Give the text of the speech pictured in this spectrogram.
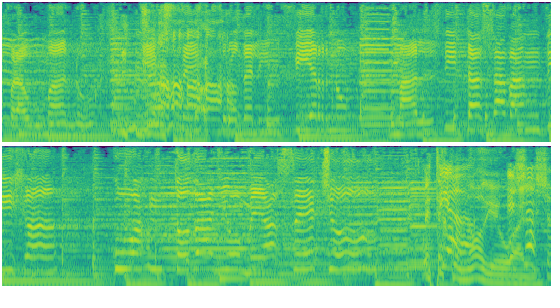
infrahumano, espectro del infierno, maldita sabandija, cuánto daño me has hecho, Esta es con odio igual. Es. ¿eh?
